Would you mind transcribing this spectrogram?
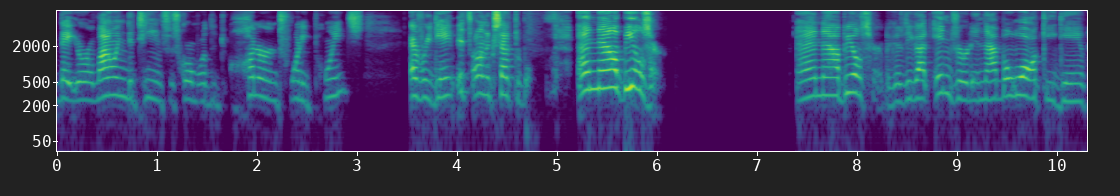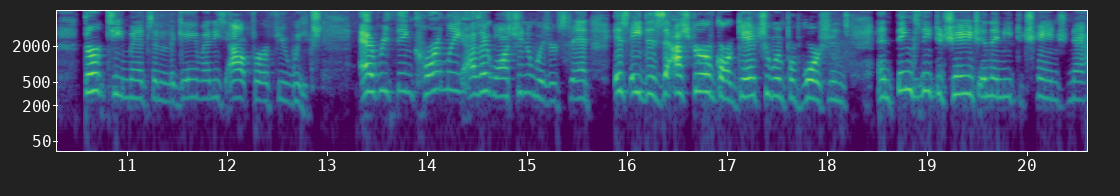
that you're allowing the teams to score more than 120 points every game. It's unacceptable. And now Beal's hurt. And now Beal's hurt because he got injured in that Milwaukee game, 13 minutes into the game, and he's out for a few weeks. Everything currently, as a Washington Wizards fan, is a disaster of gargantuan proportions, and things need to change, and they need to change now.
